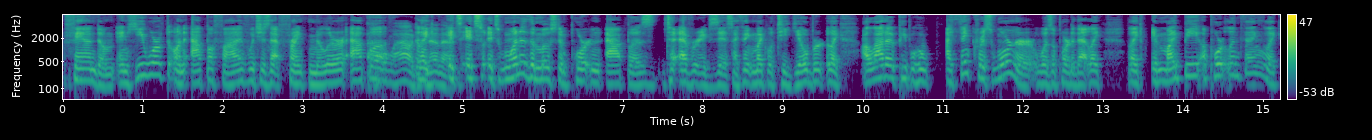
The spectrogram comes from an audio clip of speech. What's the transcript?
fandom and he worked on APA-5 which is that frank miller APA. Oh wow didn't like know that. it's it's it's one of the most important APAs to ever exist. I think michael t. Gilbert like a lot of people who i think chris warner was a part of that. Like like it might be a portland thing. Like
